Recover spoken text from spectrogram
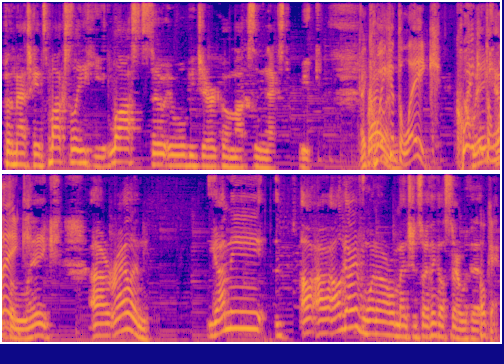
for the match against Moxley. He lost, so it will be Jericho and Moxley next week. A quake at the lake. Quake, Quake at the lake. lake. Uh, Rylan, you got any? Uh, I'll I have one honorable mention, so I think I'll start with it. Okay.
